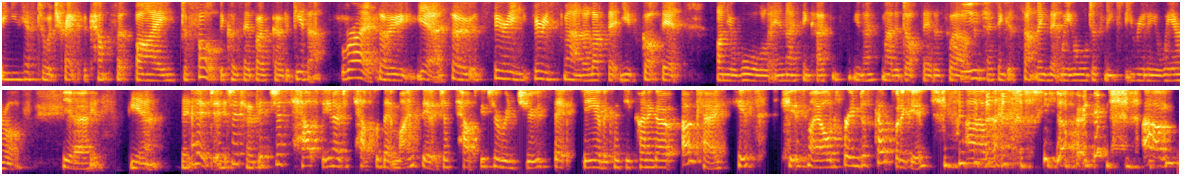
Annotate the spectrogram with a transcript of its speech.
then you have to attract the comfort by default because they both go together. Right. So, yeah, so it's very, very smart. I love that you've got that on your wall and I think I you know might adopt that as well because yes. I think it's something that we all just need to be really aware of. Yeah. It's yeah. That's, it, it just totally- it just helps you know it just helps with that mindset. It just helps you to reduce that fear because you kind of go, okay, here's here's my old friend discomfort again. Um, you know, um,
